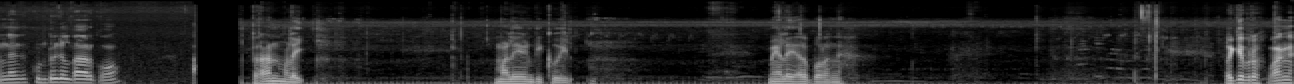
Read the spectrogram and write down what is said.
அங்கங்கே குன்றுகள் தான் இருக்கும். பிரான்மலை மலையாண்டி கோயில். மேலே ஏற போகிறாங்க ஓகே ப்ரோ வாங்க.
